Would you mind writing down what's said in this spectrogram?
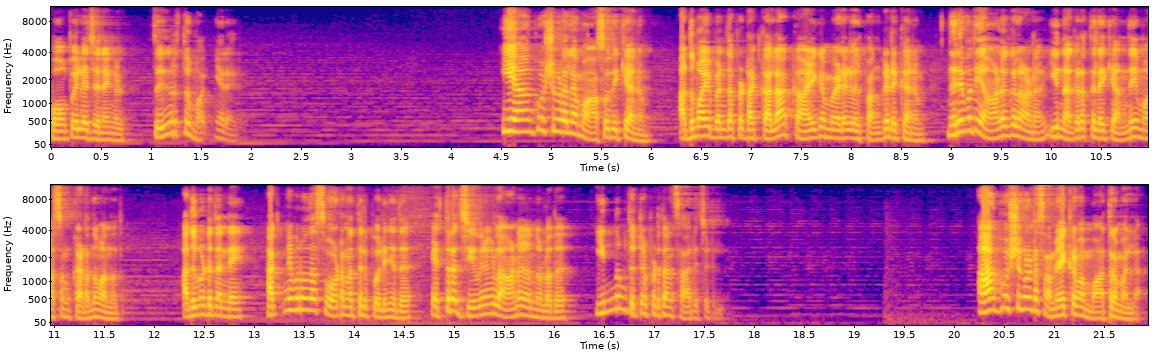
പോംപയിലെ ജനങ്ങൾ തീർത്തും അജ്ഞരായിരുന്നു. ഈ ആഘോഷങ്ങളെല്ലാം ആസ്വദിക്കാനും അതുമായി ബന്ധപ്പെട്ട കലാ കായിക മേളകളിൽ പങ്കെടുക്കാനും നിരവധി ആളുകളാണ് ഈ നഗരത്തിലേക്ക് അന്നേ മാസം കടന്നു വന്നത്. അതുകൊണ്ട് തന്നെ അഗ്നിപർവത സ്ഫോടനത്തിൽ പൊലിഞ്ഞത് എത്ര ജീവനുകളാണ് എന്നുള്ളത് ഇന്നും തുറ്റപ്പെടുത്താൻ സാധിച്ചിട്ടില്ല. ആഘോഷങ്ങളുടെ സമയക്രമം മാത്രമല്ല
